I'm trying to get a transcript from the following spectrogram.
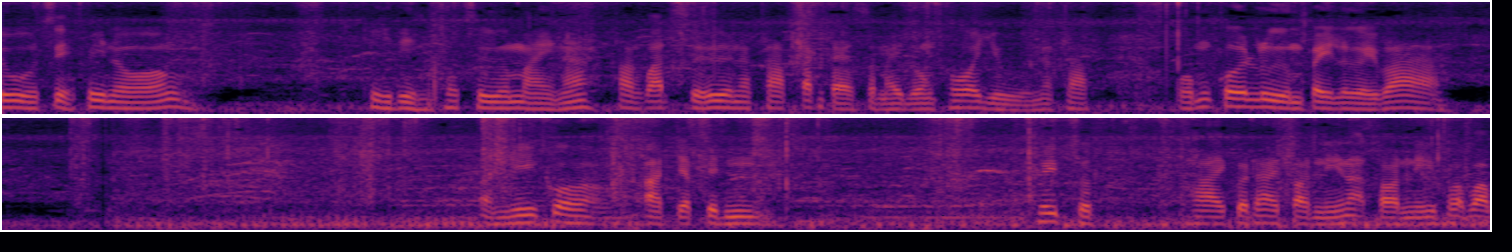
ดูสิพี่น้องที่ดินเขาซื้อใหม่นะทางวัดซื้อนะครับ ตั้งแต่สมัยหลวงพ่ออยู่นะครับ ผมก็ลืมไปเลยว่า อันนี้ก็อาจจะเป็นคลิปสุดท้ายก็ได้ตอนนี้นะตอนนี้เพราะว่า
